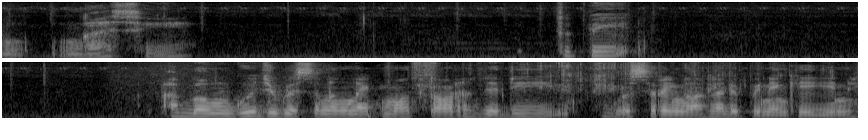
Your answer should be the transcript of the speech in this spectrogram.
Eng- Enggak sih. Tapi abang gue juga seneng naik motor, jadi gue sering lah ngadepin yang kayak gini.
